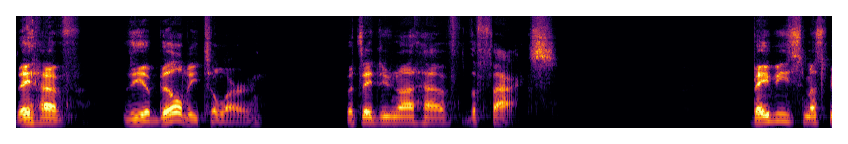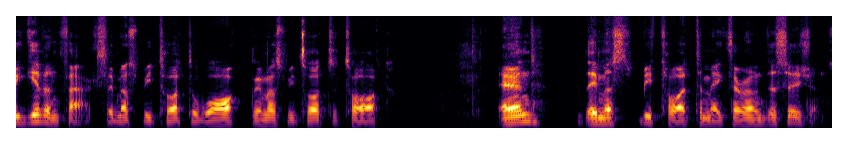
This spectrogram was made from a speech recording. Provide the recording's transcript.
They have the ability to learn, but they do not have the facts. Babies must be given facts. They must be taught to walk, they must be taught to talk, and they must be taught to make their own decisions.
